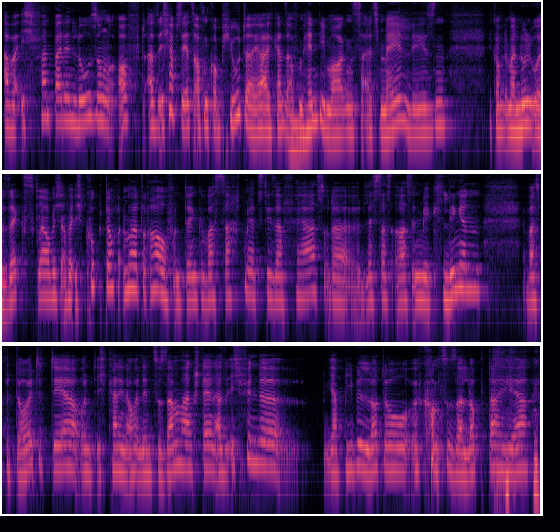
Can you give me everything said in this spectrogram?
Aber ich fand bei den Losungen oft, also ich habe sie jetzt auf dem Computer, ja, ich kann sie auf dem mhm. Handy morgens als Mail lesen. Die kommt immer 0 Uhr 6, glaube ich, aber ich gucke doch immer drauf und denke, was sagt mir jetzt dieser Vers oder lässt das was in mir klingen? was bedeutet der und ich kann ihn auch in den Zusammenhang stellen. Also ich finde, ja, Bibel-Lotto kommt zu salopp daher.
